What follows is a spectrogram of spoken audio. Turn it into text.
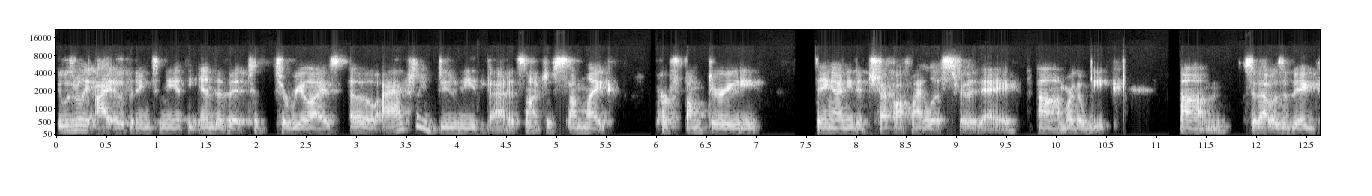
it was really eye opening to me at the end of it to to realize oh i actually do need that. It's not just some like perfunctory thing i need to check off my list for the day um, or the week. Um, so that was a big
